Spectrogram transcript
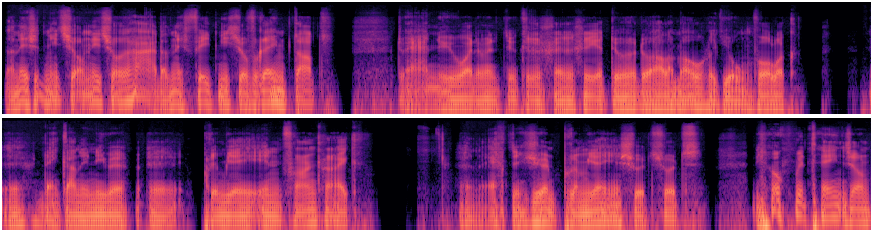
dan is het niet zo, niet zo raar, dan is het niet zo vreemd dat nu worden we natuurlijk geregeerd door, door alle mogelijk jong volk. Uh, denk aan een nieuwe uh, premier in Frankrijk. Een echt een jeune premier, een soort, soort die ook meteen zo'n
